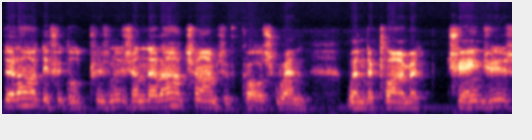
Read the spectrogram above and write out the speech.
There are difficult prisoners, and there are times, of course, when when the climate changes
